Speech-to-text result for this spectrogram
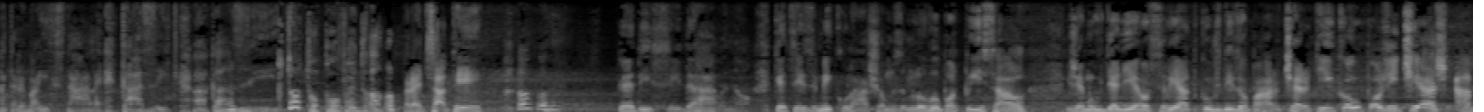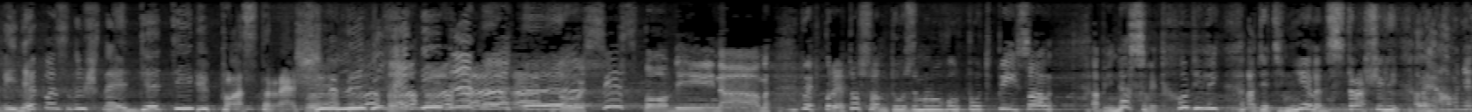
a treba ich stále kaziť a kaziť. Kto to povedal? Preca ty. Kedy si dávno, keď si s Mikulášom zmluvu podpísal, že mu v deň jeho sviatku vždy zo pár čertíkov požičiaš, aby neposlušné deti postrašili. Už si spomínam, veď preto som tú zmluvu podpísal, aby na svet chodili a deti nielen strašili, ale hlavne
